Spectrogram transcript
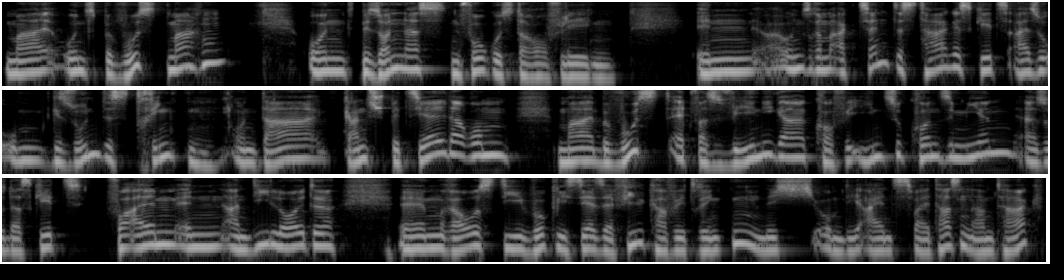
mal uns bewusst machen und besonders einen Fokus darauf legen. In unserem Akzent des Tages geht es also um gesundes Trinken und da ganz speziell darum, mal bewusst etwas weniger Koffein zu konsumieren. Also das geht vor allem in, an die Leute ähm, raus, die wirklich sehr, sehr viel Kaffee trinken, nicht um die ein, zwei Tassen am Tag.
